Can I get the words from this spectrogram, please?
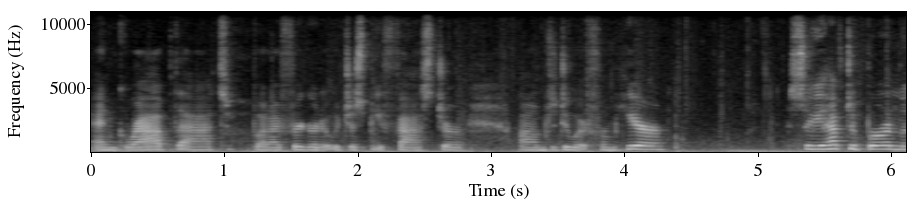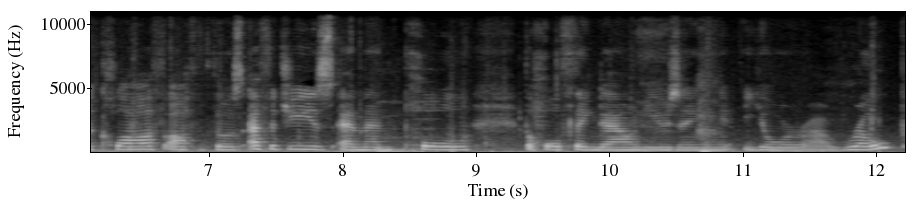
and grab that, but I figured it would just be faster um, to do it from here. So you have to burn the cloth off of those effigies and then pull the whole thing down using your uh, rope.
